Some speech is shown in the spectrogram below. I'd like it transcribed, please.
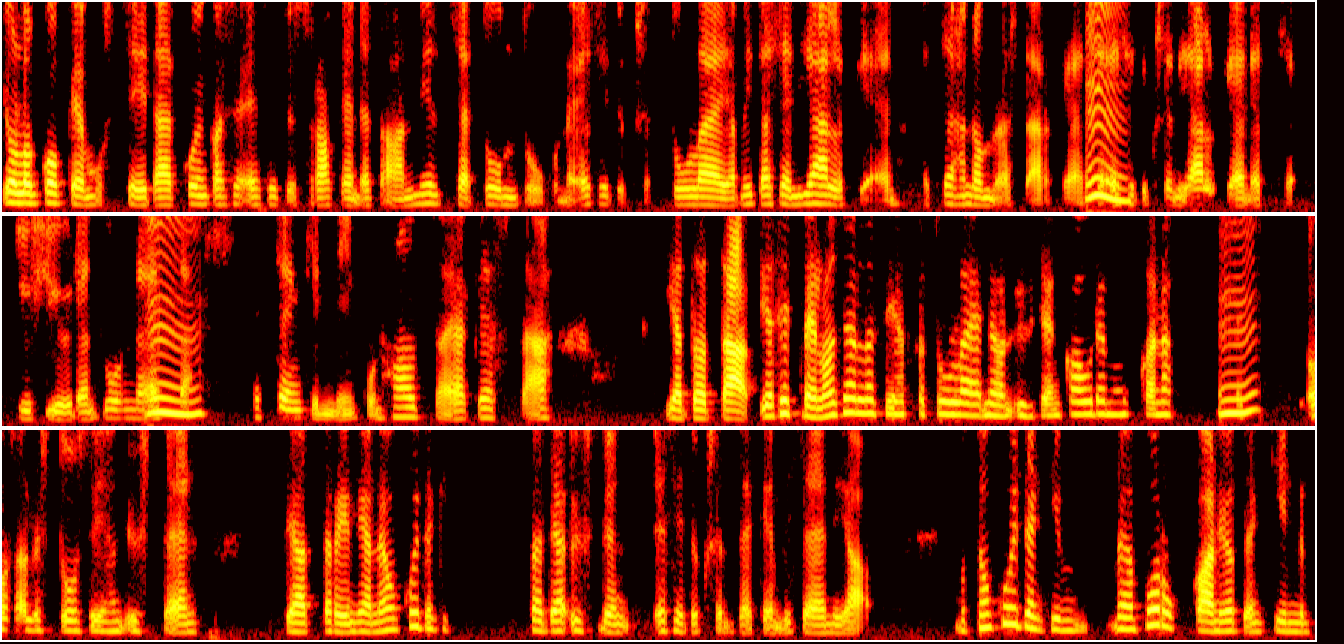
jolla on kokemusta siitä, että kuinka se esitys rakennetaan, miltä se tuntuu, kun ne esitykset tulee ja mitä sen jälkeen. Että sehän on myös tärkeää, että mm. esityksen jälkeen, että se tyhjyyden tunne, mm. että, että senkin niin kuin haltsaa ja kestää. Ja, tota, ja sitten meillä on sellaisia, jotka tulee, ne on yhden kauden mukana, mm. osallistuu siihen yhteen teatteriin ja ne on kuitenkin tai yhden esityksen tekemiseen. Ja, mutta ne on kuitenkin, meidän porukkaan jotenkin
